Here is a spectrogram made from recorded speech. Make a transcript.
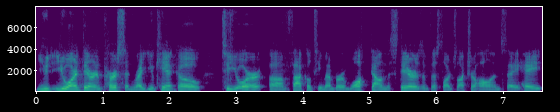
you you aren't there in person, right? You can't go to your um, faculty member and walk down the stairs of this large lecture hall and say, "Hey,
